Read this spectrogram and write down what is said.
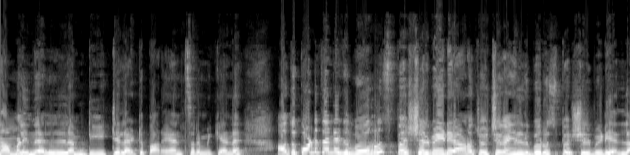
നമ്മൾ ഇന്നെല്ലാം ഡീറ്റെയിൽ ആയിട്ട് പറയാൻ ശ്രമിക്കുകയാണ് അതുകൊണ്ട് തന്നെ ഇത് വെറും സ്പെഷ്യൽ വീഡിയോ ആണോ ചോദിച്ചു കഴിഞ്ഞാൽ ഇത് വെറും സ്പെഷ്യൽ വീഡിയോ അല്ല.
